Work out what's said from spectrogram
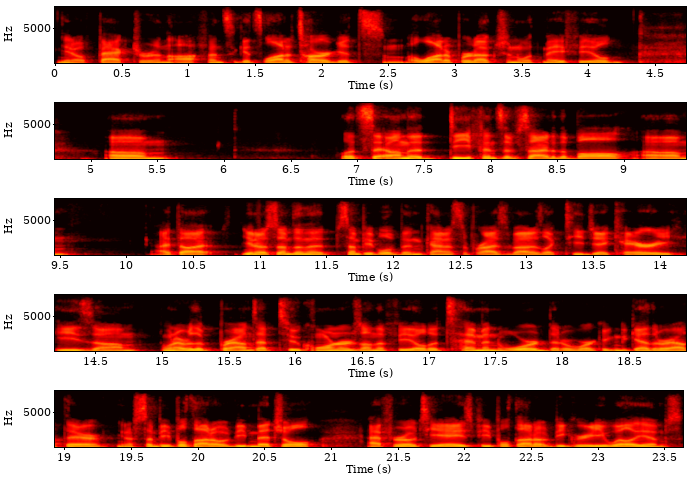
you know factor in the offense that gets a lot of targets and a lot of production with Mayfield. Um, let's say on the defensive side of the ball. Um, I thought, you know, something that some people have been kind of surprised about is like TJ Carrie. He's um whenever the Browns have two corners on the field, it's him and Ward that are working together out there. You know, some people thought it would be Mitchell after OTAs, people thought it would be Greedy Williams,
